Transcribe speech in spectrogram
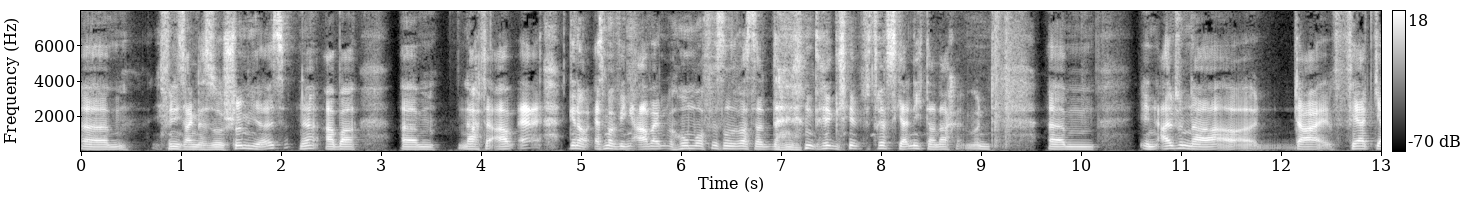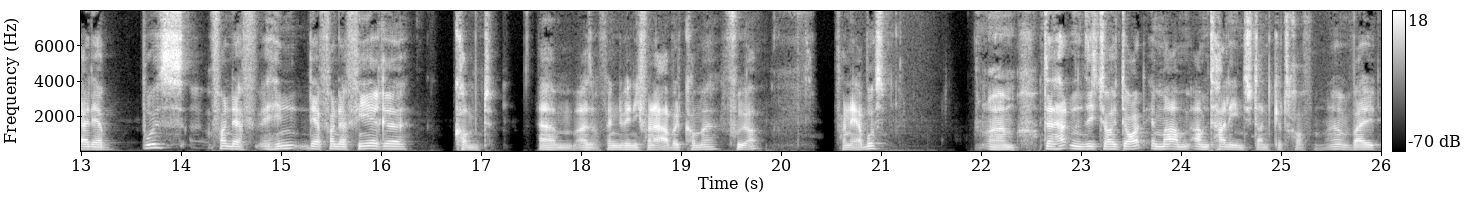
Ähm, ich will nicht sagen, dass es so schlimm hier ist, ne, aber ähm, nach der Arbeit, äh, genau, erstmal wegen Arbeit, Homeoffice und sowas, dann, dann trifft sich halt nicht danach. Und ähm, in Altona, äh, da fährt ja der Bus von der hin, der von der Fähre kommt. Ähm, also wenn, wenn ich von der Arbeit komme, früher, von Airbus. Ähm, und dann hatten sich dort immer am, am Tallinn-Stand getroffen, ne? weil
